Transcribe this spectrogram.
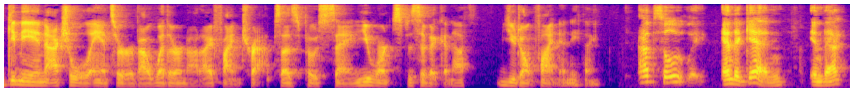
give me an actual answer about whether or not i find traps as opposed to saying you weren't specific enough you don't find anything absolutely. And again in that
